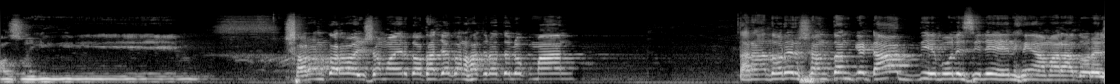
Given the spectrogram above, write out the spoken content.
عظيم স্মরণ করো ওই সময়ের কথা যখন হজরত লোকমান তার আদরের সন্তানকে ডাক দিয়ে বলেছিলেন, হে আমার আদরের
